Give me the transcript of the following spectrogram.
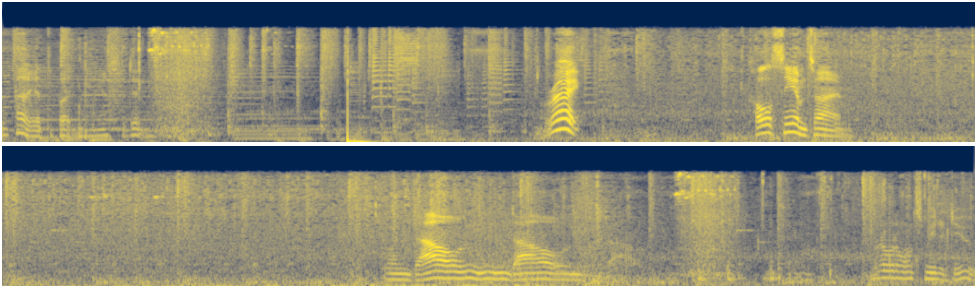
I thought I hit the button. I guess I didn't. Alright! Coliseum time. Going down, down, down. I wonder what it wants me to do.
